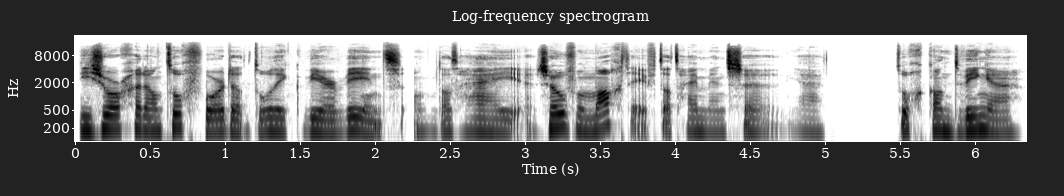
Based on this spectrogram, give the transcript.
die zorgen dan toch voor dat Dodik weer wint. Omdat hij zoveel macht heeft dat hij mensen ja, toch kan dwingen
